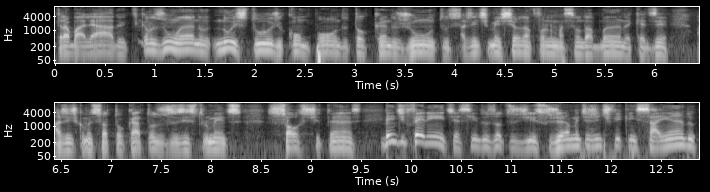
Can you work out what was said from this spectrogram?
trabalhado. E ficamos um ano no estúdio, compondo, tocando juntos. A gente mexeu na formação da banda, quer dizer, a gente começou a tocar todos os instrumentos, só os Titãs. Bem diferente, assim, dos outros discos. Geralmente a gente fica ensaiando,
